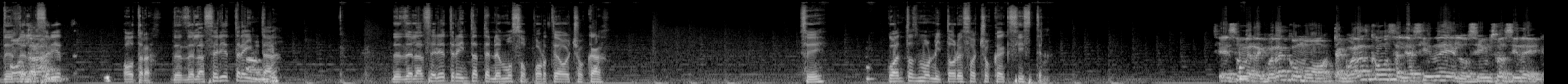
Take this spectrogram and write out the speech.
desde la serie. Otra. Desde la serie 30. Ah, desde la serie 30 tenemos soporte a 8K. ¿Sí? ¿Cuántos monitores 8K existen? Sí, eso me recuerda como, ¿te acuerdas cómo salía así de los Simpsons, así de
